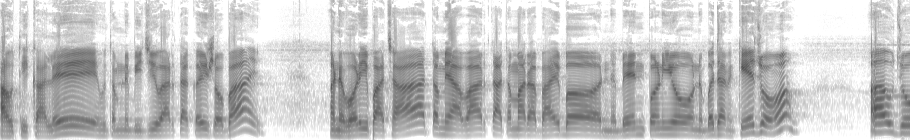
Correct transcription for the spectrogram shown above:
આવતીકાલે હું તમને બીજી વાર્તા કહીશ ભાઈ. અને વળી પાછા તમે આ વાર્તા તમારા ભાઈબંધ ને બેનપણીઓ ને બધાને કહેજો હો. આવજો.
